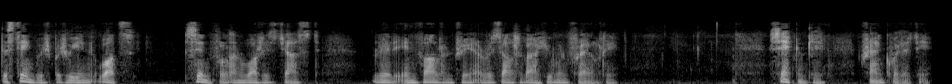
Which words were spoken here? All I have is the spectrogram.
distinguish between what's sinful and what is just really involuntary, a result of our human frailty. Secondly, tranquility.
